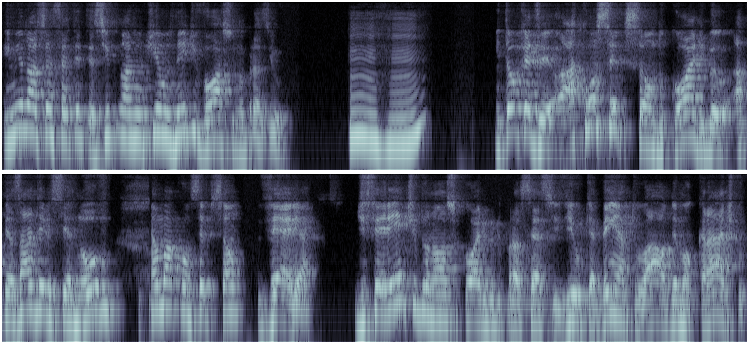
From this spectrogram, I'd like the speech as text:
em 1975 nós não tínhamos nem divórcio no Brasil. Uhum. Então, quer dizer, a concepção do código, apesar dele ser novo, é uma concepção velha. Diferente do nosso Código de Processo Civil, que é bem atual, democrático,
